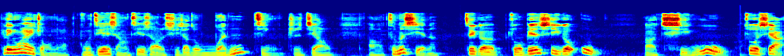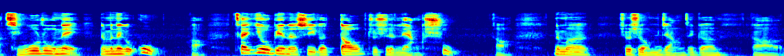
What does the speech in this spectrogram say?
另外一种呢，我今天想介绍的其实叫做文景之交啊，怎么写呢？这个左边是一个物。啊，请勿坐下，请勿入内。那么那个勿啊，在右边呢是一个刀，就是两竖啊。那么就是我们讲这个啊，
